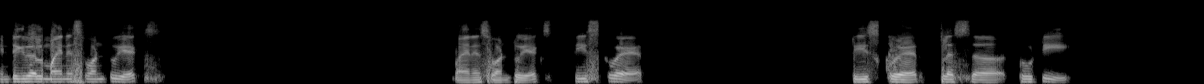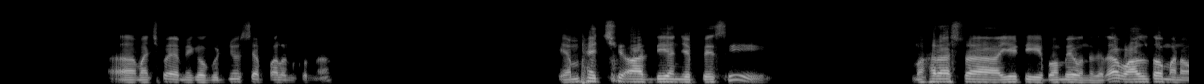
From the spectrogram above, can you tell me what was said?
integral minus 1 to x minus 1 to x t square t square plus uh, 2t ఆ, మర్చిపోయా మీకు గుడ్ న్యూస్ చెప్పాలనుకున్నా. ఎంహెచ్ఆర్డి అని చెప్పేసి మహారాష్ట్ర ఐఐటి బాంబే ఉంది కదా! వాళ్ళతో మనం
